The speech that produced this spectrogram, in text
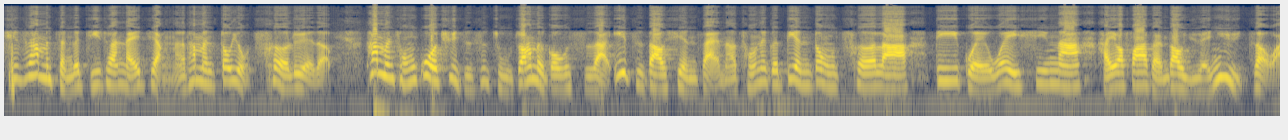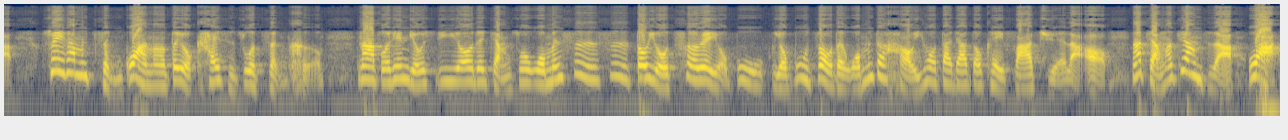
其实他们整个集团来讲呢，他们都有策略的。他们从过去只是组装的公司啊，一直到现在呢，从那个电动车啦、低轨卫星啊，还要发展到元宇宙啊。所以他们整挂呢都有开始做整合。那昨天刘 CEO 在讲说，我们是是都有策略、有步有步骤的。我们的好以后大家都可以发掘了哦。那讲到这样子啊，哇，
